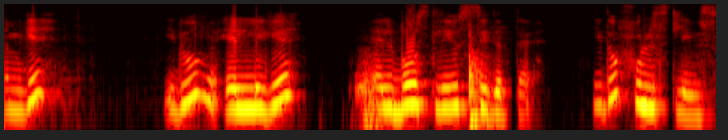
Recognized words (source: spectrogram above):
ನಮಗೆ ಇದು ಎಲ್ಲಿಗೆ? ಎಲ್ಬೋ ಸ್ಲೀವ್ಸ್ ಸಿಗುತ್ತೆ. ಇದು ಫುಲ್ ಸ್ಲೀವ್ಸ್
